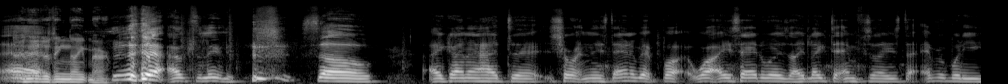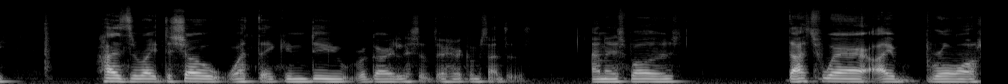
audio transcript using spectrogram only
editing nightmare. yeah, absolutely. So I kind of had to shorten this down a bit, but what I said was I'd like to emphasize that everybody has the right to show what they can do regardless of their circumstances. And I suppose that's where I brought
